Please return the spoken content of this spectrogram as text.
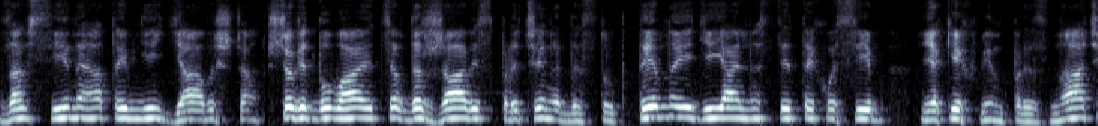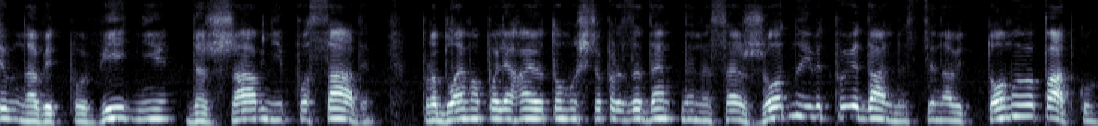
за всі негативні явища, що відбуваються в державі з причини деструктивної діяльності тих осіб, яких він призначив на відповідні державні посади. Проблема полягає в тому, що президент не несе жодної відповідальності навіть в тому випадку,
